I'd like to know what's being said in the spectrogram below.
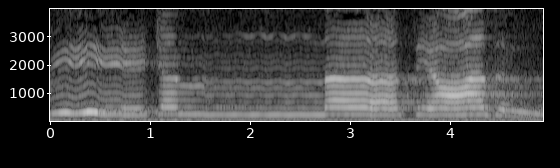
في جنات عدن.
